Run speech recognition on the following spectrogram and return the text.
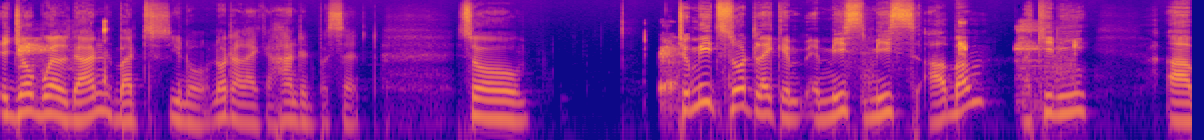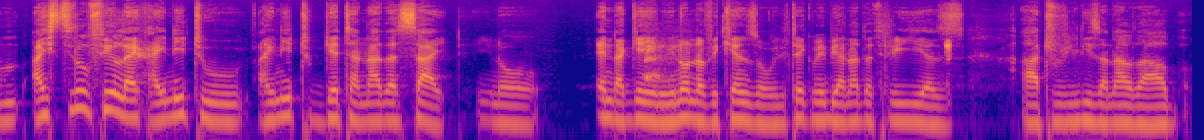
a job well done but you know not like a hundred percent. So to me it's not like a, a miss miss album lakini um, i still feel like i need to i need to get another side you know and again you know navikenzo will take maybe another three years uh, to release another album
